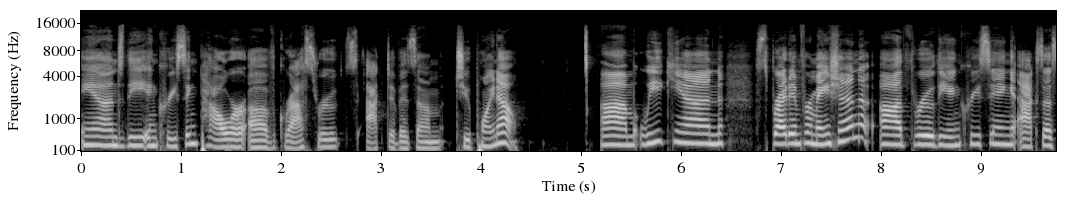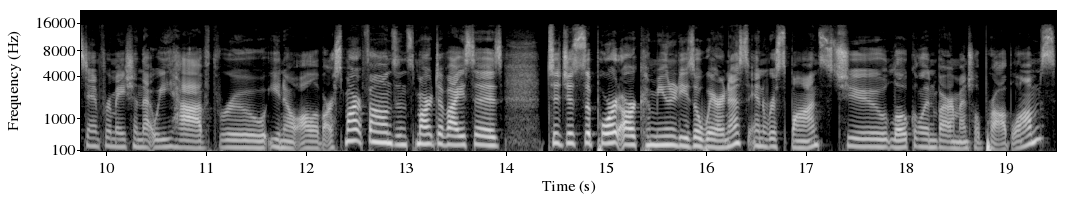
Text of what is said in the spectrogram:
and the increasing power of grassroots activism 2.0. Um, we can spread information uh, through the increasing access to information that we have through, you know, all of our smartphones and smart devices to just support our community's awareness in response to local environmental problems.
